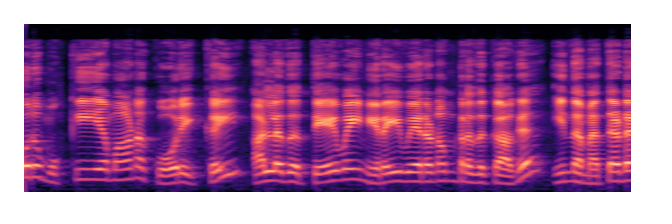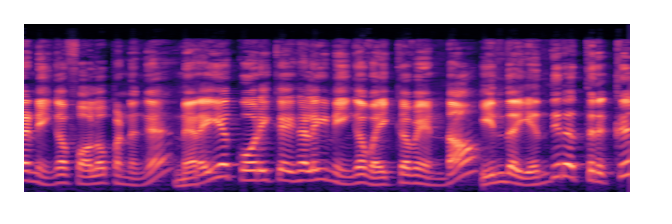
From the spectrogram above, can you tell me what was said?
ஒரு முக்கியமான கோரிக்கை அல்லது தேவை நிறைவேறணும்ன்றதுக்காக இந்த மெத்தடை நீங்க ஃபாலோ பண்ணுங்க. நிறைய கோரிக்கைகளை நீங்க வைக்க வேண்டாம். இந்த எந்திரத்திற்கு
